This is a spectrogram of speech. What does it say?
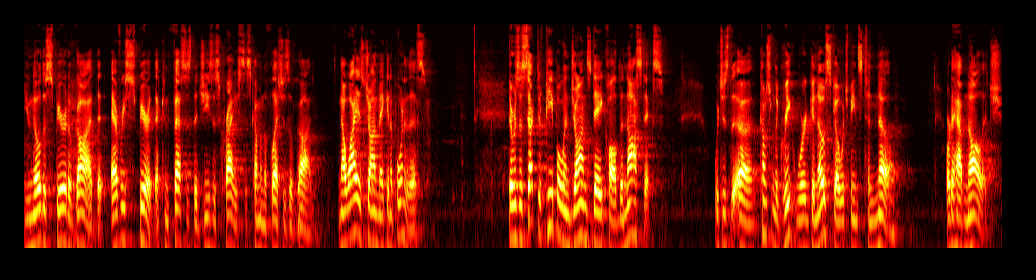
You know the Spirit of God, that every spirit that confesses that Jesus Christ has come in the flesh is of God. Now, why is John making a point of this? There was a sect of people in John's day called the Gnostics. which is the, uh, comes from the Greek word gnosko, which means to know or to have knowledge.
